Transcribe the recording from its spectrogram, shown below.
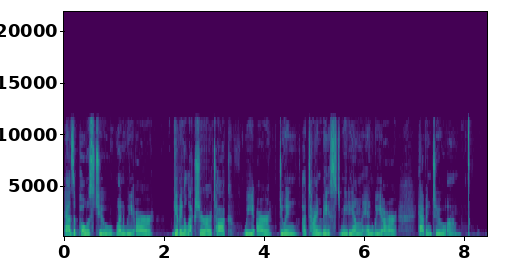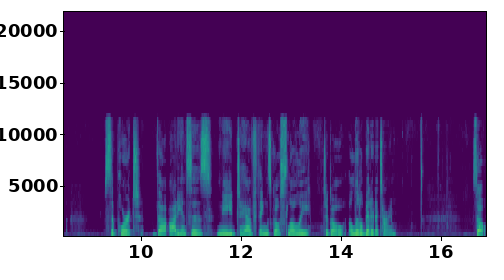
as opposed to when we are giving a lecture or a talk, we are doing a time-based medium, and we are having to um, support the audience's need to have things go slowly, to go a little bit at a time. So,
